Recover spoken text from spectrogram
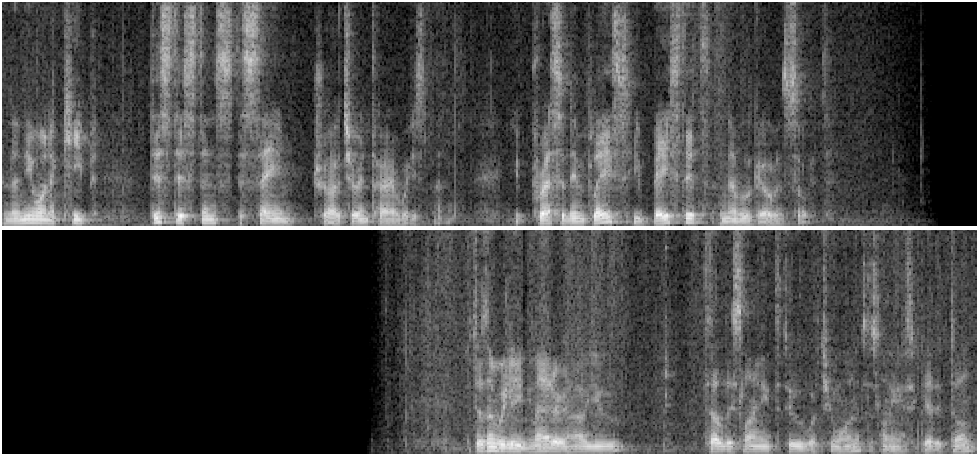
and then you want to keep this distance the same throughout your entire waistband. You press it in place, you baste it, and then we'll go and sew it. It doesn't really matter how you tell this lining to do what you want, as long as you get it done.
